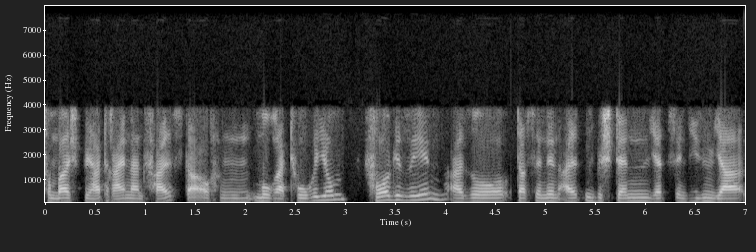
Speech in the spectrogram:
Zum Beispiel hat Rheinland-Pfalz da auch ein Moratorium vorgesehen, also dass in den alten Beständen jetzt in diesem Jahr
